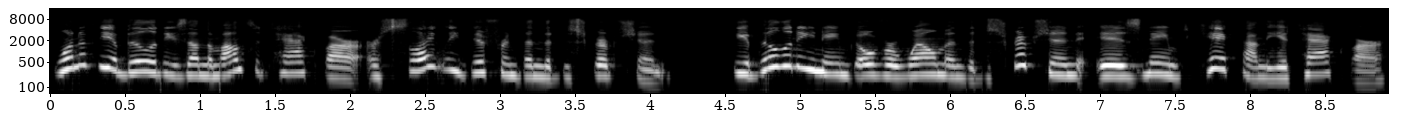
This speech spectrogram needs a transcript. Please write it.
One of the abilities on the mount's attack bar are slightly different than the description. The ability named Overwhelm in the description is named Kick on the attack bar.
